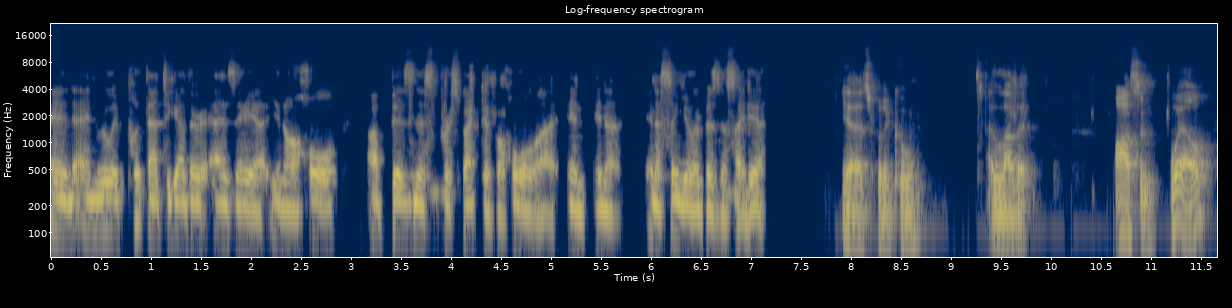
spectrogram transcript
and and really put that together as a you know a whole a business perspective, a whole uh, in in a in a singular business idea. Yeah, that's really cool. I love it. Awesome. Well,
